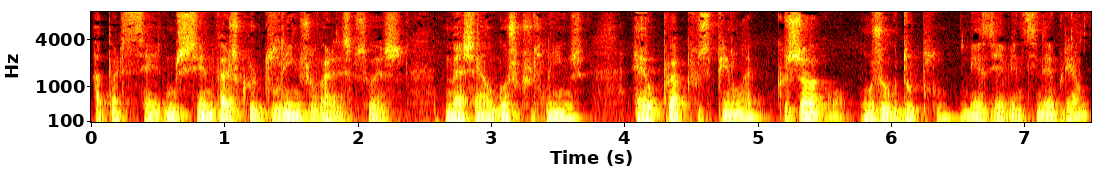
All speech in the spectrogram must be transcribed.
aparecer mexendo vários cordelinhos, ou várias pessoas mexem alguns cordelinhos, é o próprio Spínola que joga um jogo duplo nesse dia 25 de Abril,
